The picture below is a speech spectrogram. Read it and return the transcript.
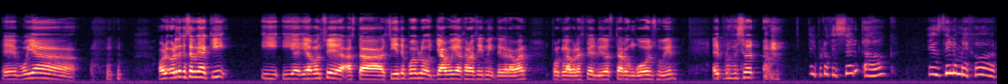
Eh, voy a... Ahorita que salga de aquí y, y, avance hasta el siguiente pueblo, ya voy a dejar así de grabar. Porque la verdad es que el video está un huevo en subir. El profesor... el profesor Oak es de lo mejor.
